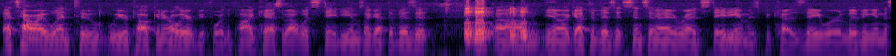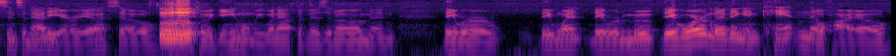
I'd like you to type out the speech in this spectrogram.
That's how I went to. We were talking earlier before the podcast about what stadiums I got to visit. Mhm, Um, you know, I got to visit Cincinnati Red Stadium is because they were living in the Cincinnati area. So we Mhm. went to a game when we went out to visit them, and they were they went they were moved they were living in Canton, Ohio,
